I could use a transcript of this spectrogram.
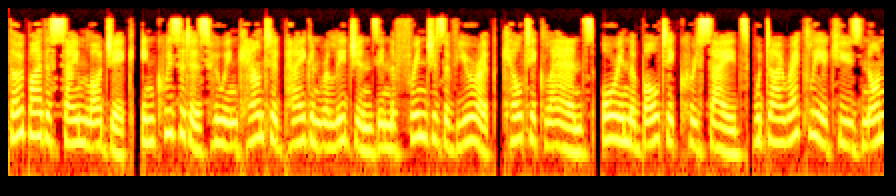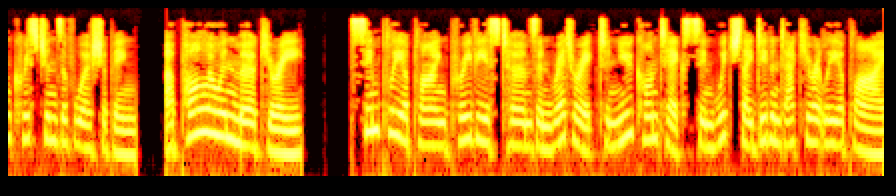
Though by the same logic, inquisitors who encountered pagan religions in the fringes of Europe Celtic lands, or in the Baltic Crusades would directly accuse non-Christians of worshipping Apollo and Mercury, simply applying previous terms and rhetoric to new contexts in which they didn't accurately apply.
